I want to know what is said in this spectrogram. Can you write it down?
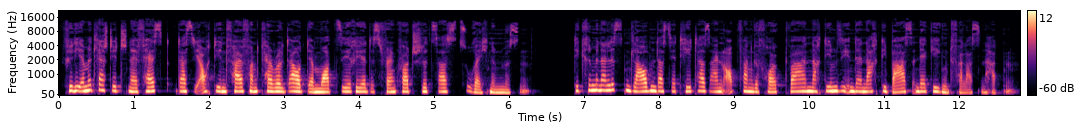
Für die Ermittler steht schnell fest, dass sie auch den Fall von Carol Dowd der Mordserie des Frankfurt Schlitzers zurechnen müssen. Die Kriminalisten glauben, dass der Täter seinen Opfern gefolgt war, nachdem sie in der Nacht die Bars in der Gegend verlassen hatten.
